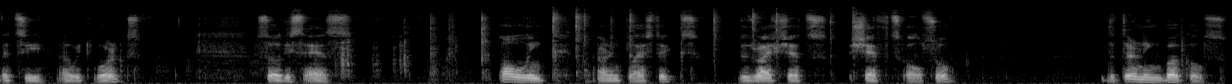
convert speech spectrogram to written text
Let's see how it works. So this has all link are in plastics the drive shafts shafts also. The turning buckles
